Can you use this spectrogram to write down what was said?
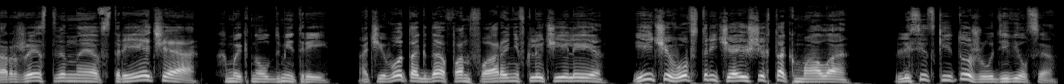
«Торжественная встреча!» — хмыкнул Дмитрий. «А чего тогда фанфары не включили? И чего встречающих так мало?» Лисицкий тоже удивился.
